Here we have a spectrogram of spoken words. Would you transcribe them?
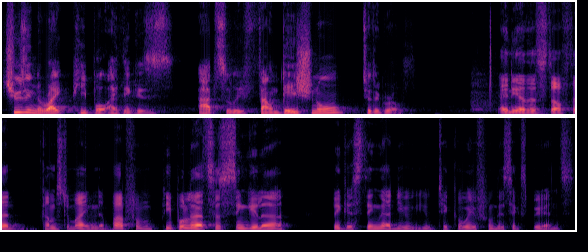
Choosing the right people, I think, is absolutely foundational to the growth. Any other stuff that comes to mind apart from people? That's a singular biggest thing that you you take away from this experience.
